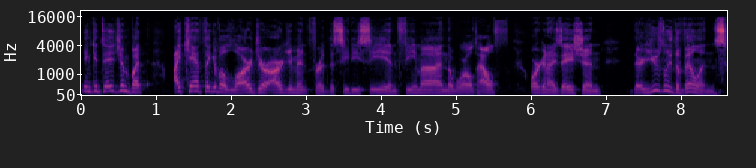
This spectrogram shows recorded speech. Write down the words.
in contagion, but I can't think of a larger argument for the CDC and FEMA and the World Health Organization. They're usually the villains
